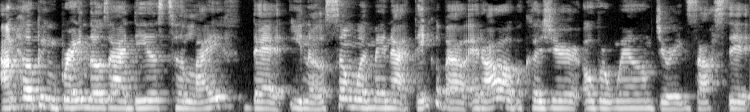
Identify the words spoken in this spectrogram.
I'm helping bring those ideas to life that, you know, someone may not think about at all because you're overwhelmed, you're exhausted,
